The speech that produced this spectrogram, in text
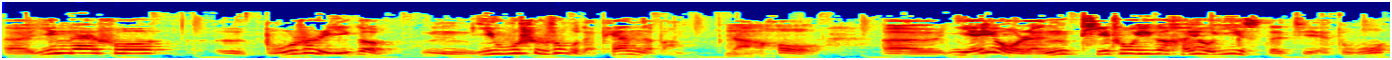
呃应该说呃不是一个嗯一无是处的片子吧。然后呃也有人提出一个很有意思的解读。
